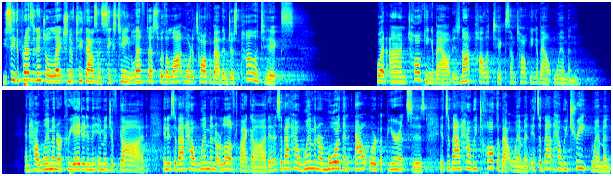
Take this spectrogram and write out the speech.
You see, the presidential election of 2016 left us with a lot more to talk about than just politics. What I'm talking about is not politics, I'm talking about women and how women are created in the image of God. And it's about how women are loved by God. And it's about how women are more than outward appearances. It's about how we talk about women. It's about how we treat women.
